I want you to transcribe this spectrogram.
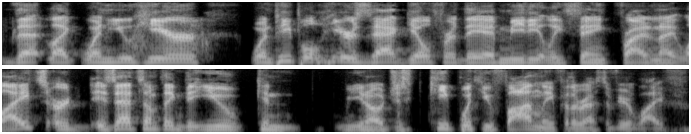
that like when you hear when people hear Zach Gilford, they immediately think Friday Night Lights, or is that something that you can you know just keep with you fondly for the rest of your life?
